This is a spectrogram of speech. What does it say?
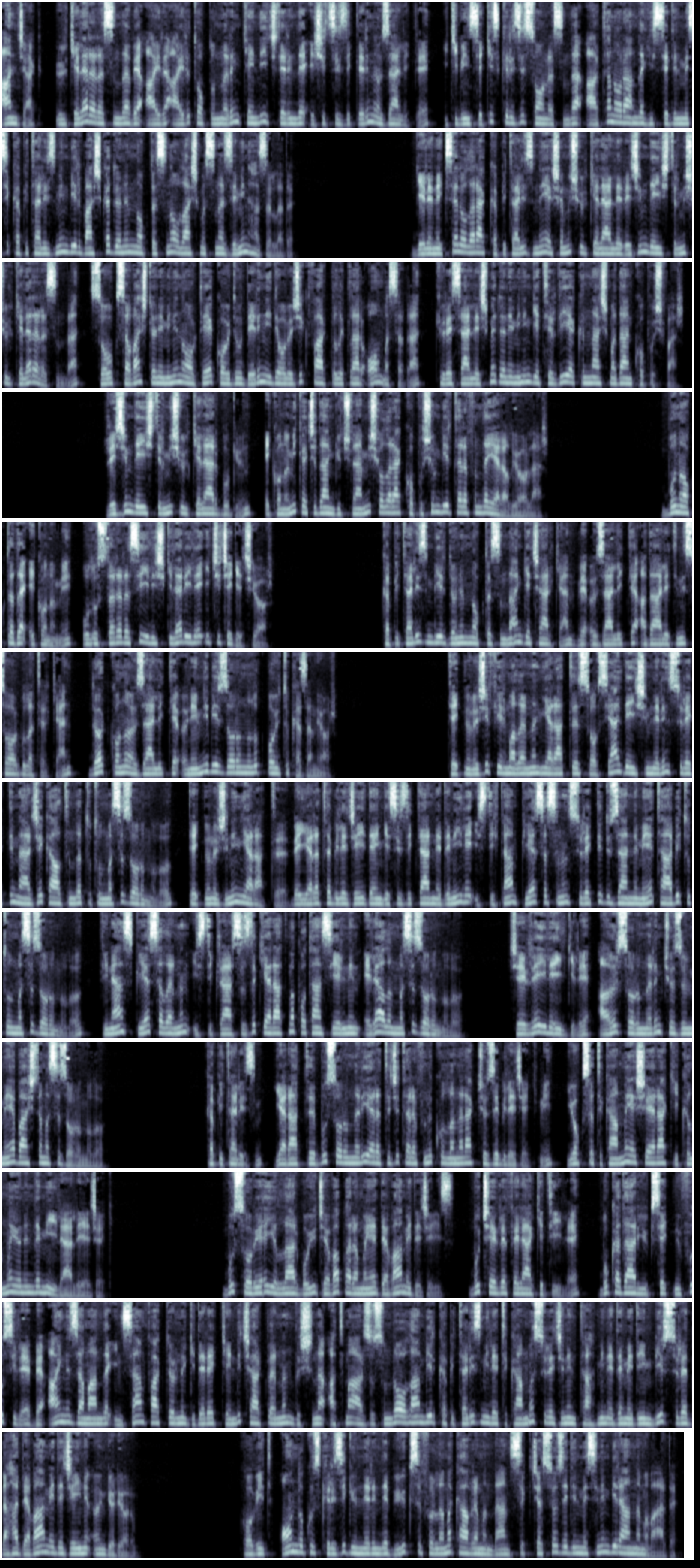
Ancak, ülkeler arasında ve ayrı ayrı toplumların kendi içlerinde eşitsizliklerin özellikle, 2008 krizi sonrasında artan oranda hissedilmesi kapitalizmin bir başka dönüm noktasına ulaşmasına zemin hazırladı geleneksel olarak kapitalizmle yaşamış ülkelerle rejim değiştirmiş ülkeler arasında, Soğuk Savaş döneminin ortaya koyduğu derin ideolojik farklılıklar olmasa da, küreselleşme döneminin getirdiği yakınlaşmadan kopuş var. Rejim değiştirmiş ülkeler bugün, ekonomik açıdan güçlenmiş olarak kopuşun bir tarafında yer alıyorlar. Bu noktada ekonomi, uluslararası ilişkiler ile iç içe geçiyor kapitalizm bir dönüm noktasından geçerken ve özellikle adaletini sorgulatırken, dört konu özellikle önemli bir zorunluluk boyutu kazanıyor. Teknoloji firmalarının yarattığı sosyal değişimlerin sürekli mercek altında tutulması zorunluluğu, teknolojinin yarattığı ve yaratabileceği dengesizlikler nedeniyle istihdam piyasasının sürekli düzenlemeye tabi tutulması zorunluluğu, finans piyasalarının istikrarsızlık yaratma potansiyelinin ele alınması zorunluluğu çevre ile ilgili ağır sorunların çözülmeye başlaması zorunluluğu. Kapitalizm, yarattığı bu sorunları yaratıcı tarafını kullanarak çözebilecek mi, yoksa tıkanma yaşayarak yıkılma yönünde mi ilerleyecek? Bu soruya yıllar boyu cevap aramaya devam edeceğiz. Bu çevre felaketiyle, bu kadar yüksek nüfus ile ve aynı zamanda insan faktörünü giderek kendi çarklarının dışına atma arzusunda olan bir kapitalizm ile tıkanma sürecinin tahmin edemediğim bir süre daha devam edeceğini öngörüyorum. Covid-19 krizi günlerinde büyük sıfırlama kavramından sıkça söz edilmesinin bir anlamı vardı.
